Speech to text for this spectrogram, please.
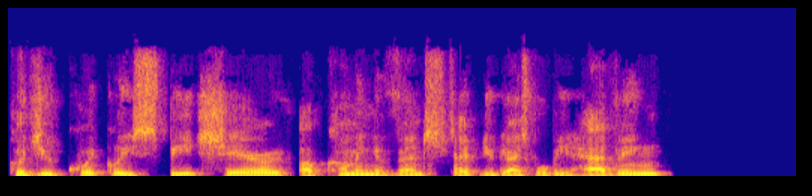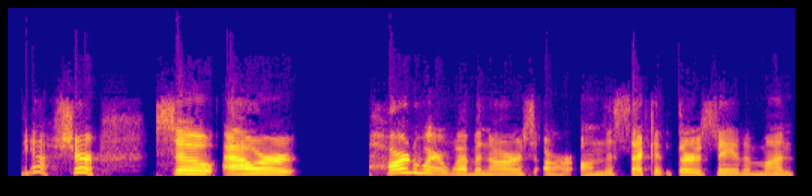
could you quickly speed share upcoming events that you guys will be having? Yeah, sure. So our hardware webinars are on the second Thursday of the month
